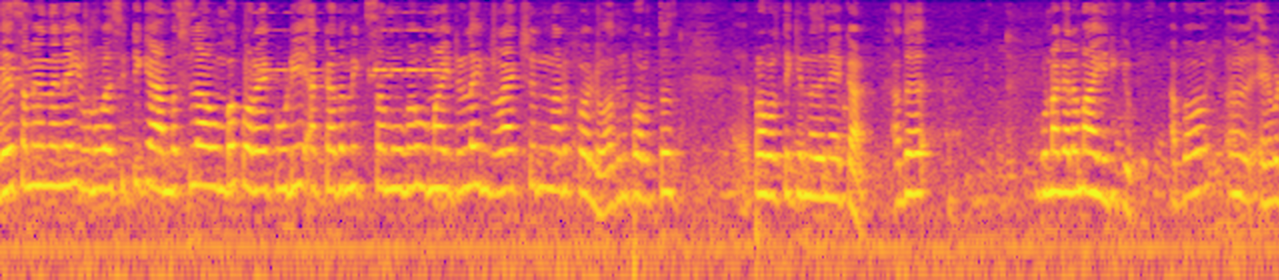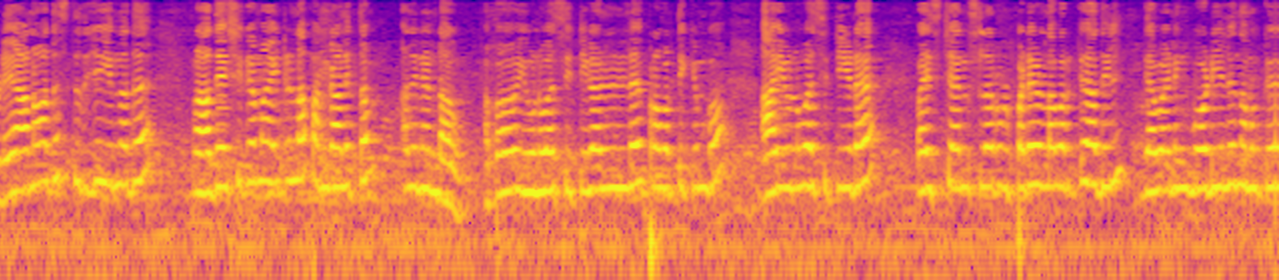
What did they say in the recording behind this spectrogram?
അതേസമയം തന്നെ യൂണിവേഴ്സിറ്റി ക്യാമ്പസിലാവുമ്പോൾ കുറേ കൂടി അക്കാദമിക് സമൂഹവുമായിട്ടുള്ള ഇൻട്രാക്ഷൻ നടക്കുമല്ലോ അതിന് പുറത്ത് പ്രവർത്തിക്കുന്നതിനേക്കാൾ. അത് ഗുണകരമായിരിക്കും. അപ്പോൾ എവിടെയാണോ അത് സ്ഥിതി ചെയ്യുന്നത് പ്രാദേശികമായിട്ടുള്ള പങ്കാളിത്തം അതിനുണ്ടാവും. അപ്പോൾ യൂണിവേഴ്സിറ്റികളിൽ പ്രവർത്തിക്കുമ്പോൾ ആ യൂണിവേഴ്സിറ്റിയുടെ വൈസ് ചാൻസലർ ഉൾപ്പെടെയുള്ളവർക്ക് അതിൽ ഗവേണിംഗ് ബോഡിയിൽ നമുക്ക്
